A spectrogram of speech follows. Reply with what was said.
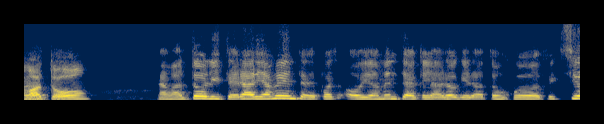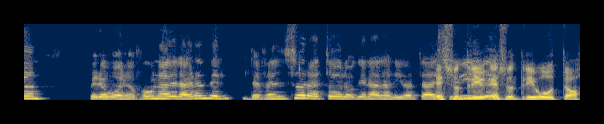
mató. La mató literariamente, después obviamente aclaró que era todo un juego de ficción, pero bueno, fue una de las grandes defensoras de todo lo que era la libertad es Un es un tributo.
